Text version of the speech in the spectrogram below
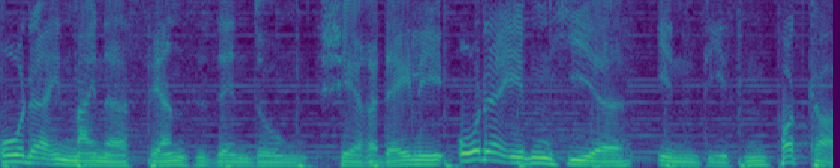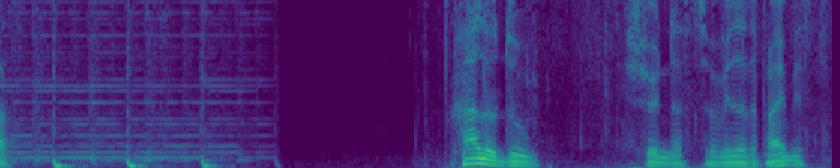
oder in meiner Fernsehsendung Scherer Daily oder eben hier in diesem Podcast. Hallo du. Schön, dass du wieder dabei bist.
